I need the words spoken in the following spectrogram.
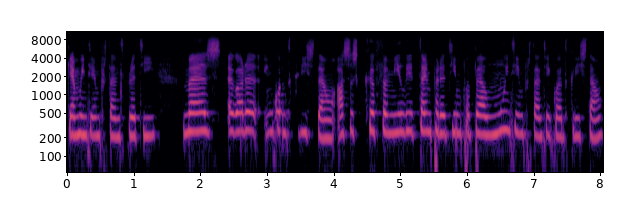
que é muito importante para ti, mas agora, enquanto cristão, achas que a família tem para ti um papel muito importante enquanto cristão?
